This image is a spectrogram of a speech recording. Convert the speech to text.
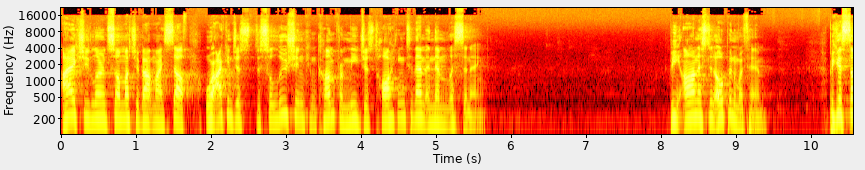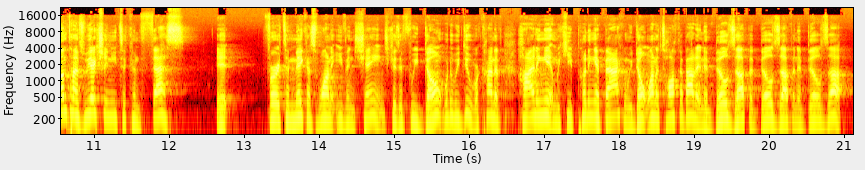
I actually learn so much about myself. Or I can just, the solution can come from me just talking to them and them listening. Be honest and open with Him. Because sometimes we actually need to confess it for it to make us want to even change. Because if we don't, what do we do? We're kind of hiding it and we keep putting it back and we don't want to talk about it and it builds up, it builds up, and it builds up.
